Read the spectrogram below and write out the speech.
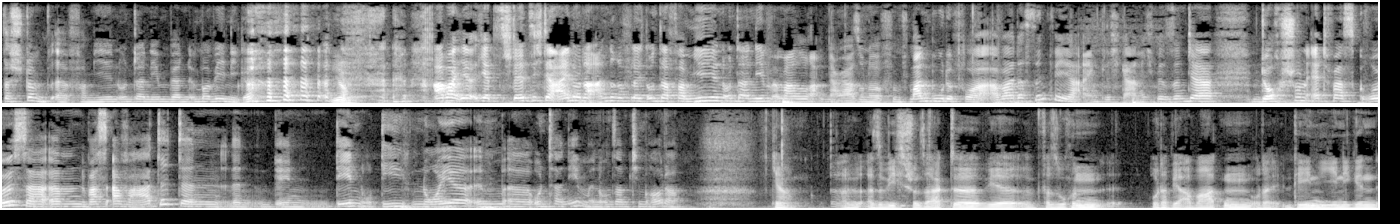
Das stimmt, äh, Familienunternehmen werden immer weniger. ja. Aber jetzt stellt sich der eine oder andere vielleicht unter Familienunternehmen immer so, naja, so eine Fünf-Mann-Bude vor. Aber das sind wir ja eigentlich gar nicht. Wir sind ja doch schon etwas größer. Ähm, was erwartet denn den, den, die Neue im äh, Unternehmen, in unserem Team Rauder? Ja, also wie ich schon sagte, wir versuchen oder wir erwarten oder denjenigen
